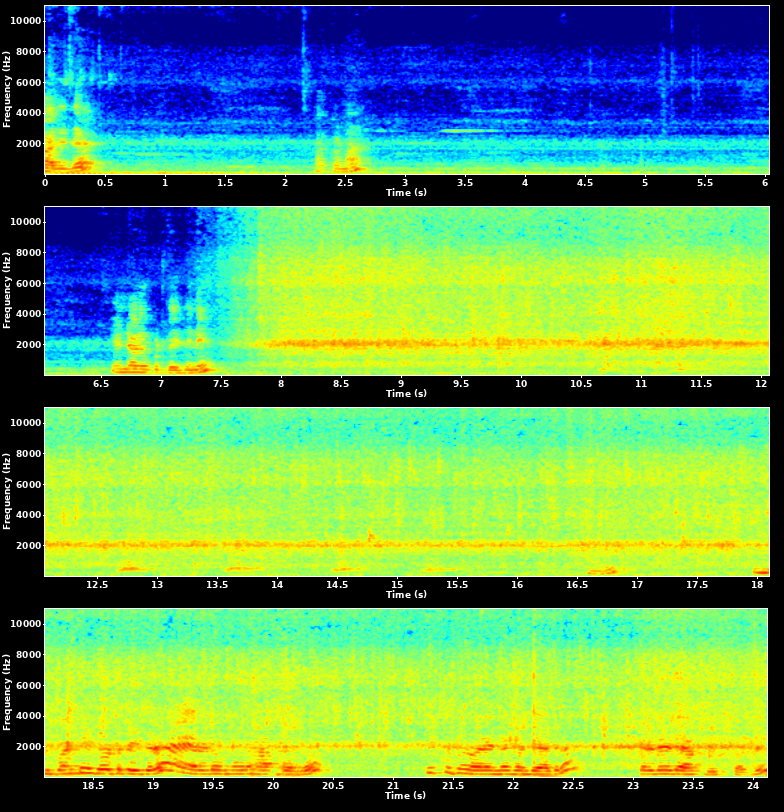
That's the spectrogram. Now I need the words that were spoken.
ಕಾದಿದೆ ಹಾಕೋಣ. ಎಣ್ಣೆ ಒಳಗೆ ಬಿಡ್ತಾ ಇದ್ದೀನಿ. ನೋಡಿ. ಒಂದು ಬಂಡೆ ದೊಡ್ಡದಿದ್ದರೆ ಎರಡು, ಮೂರು ಹಾಕ್ಬೋದು. ಚಿಕ್ಕದು ಎಣ್ಣೆ ಬಂಡಿ ಆದರೆ ಎರಡೆರಡು ಹಾಕಿ ಕೊಡ್ರಿ.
